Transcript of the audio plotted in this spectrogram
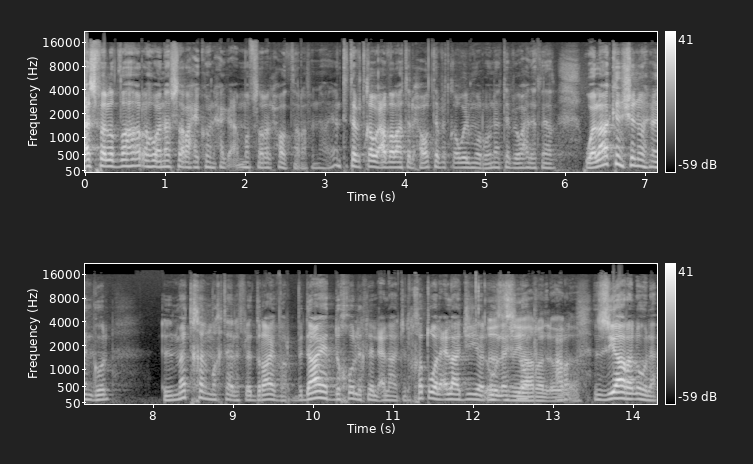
أسفل الظهر هو نفسه راح يكون حق مفصل الحوض ترى في النهاية. أنت تبي تقوي عضلات الحوض تبي تقوي المرونة تبي واحد اثنين ولكن شنو إحنا نقول؟ المدخل مختلف الدرايفر بداية دخولك للعلاج. الخطوة العلاجية الأولى الأولى. عر- الزيارة الأولى.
